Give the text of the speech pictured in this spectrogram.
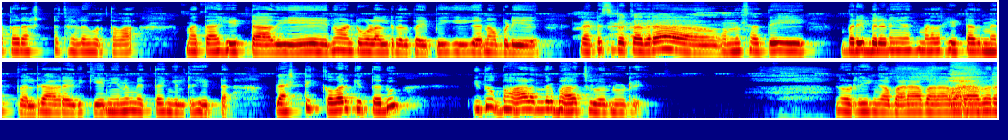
ಆತವ್ರಿ, ಅಷ್ಟು ತೆಳ್ಳಗೆ ಬರ್ತಾವ. ಮತ್ತು ಹಿಟ್ಟು ಅದು ಏನೂ ಅಂಟ್ಕೊಳ್ಳಲ್ಲ ಅದು ಪೈಪಿಗೆ ಈಗ ನಾವು ಬಡಿ ಲಟ್ಟಿಸ್ಬೇಕಾದ್ರೆ ಒಂದೊಂದು ಸರ್ತಿ ಬರೀ ಬೆಲ್ಲಣಿಗೆ ಏನಂತ ಮಾಡಿದ್ರೆ ಹಿಟ್ಟು ಅದು ಮೆತ್ತಲ್ಲ ರೀ ಆದ್ರೆ ಇದಕ್ಕೆ ಏನೇನು ಮೆತ್ತಂಗಿಲ್ಲ ರೀ ಹಿಟ್ಟು ಪ್ಲಾಸ್ಟಿಕ್ ಕವರ್ಕಿಂತನೂ ಇದು ಭಾಳ ಅಂದ್ರೆ ಭಾಳ ಚಲೋ ನೋಡ್ರಿ. ನೋಡ್ರಿ ಹಿಂಗೆ ಬರ ಬರ ಬರ ಬರ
